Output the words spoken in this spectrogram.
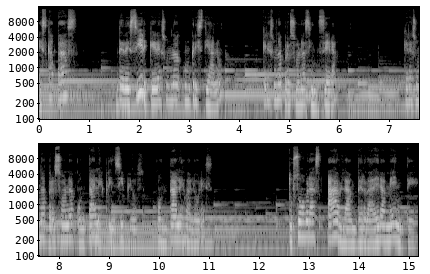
¿es capaz de decir que eres un cristiano? Que eres una persona sincera, que eres una persona con tales principios, con tales valores. Tus obras hablan verdaderamente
